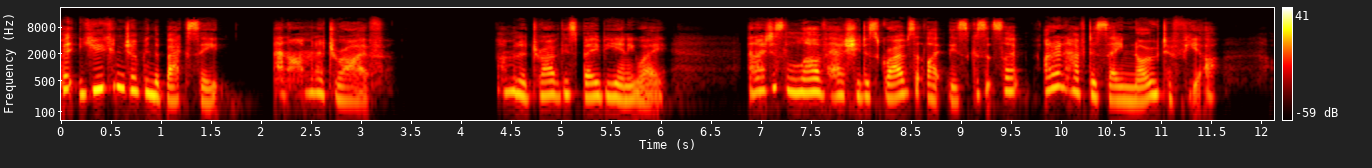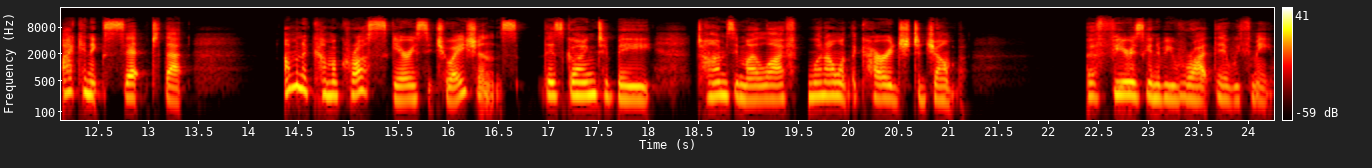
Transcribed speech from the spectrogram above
But you can jump in the back seat and I'm going to drive. I'm going to drive this baby anyway. And I just love how she describes it like this because it's like, I don't have to say no to fear. I can accept that I'm going to come across scary situations. There's going to be times in my life when I want the courage to jump, but fear is going to be right there with me.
